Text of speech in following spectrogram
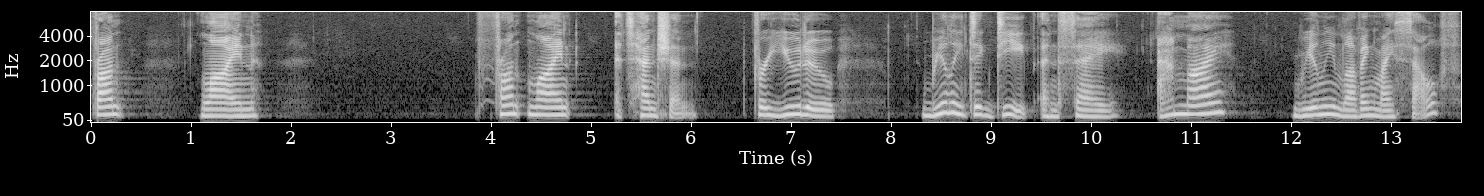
front line front line attention for you to really dig deep and say, Am I really loving myself?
